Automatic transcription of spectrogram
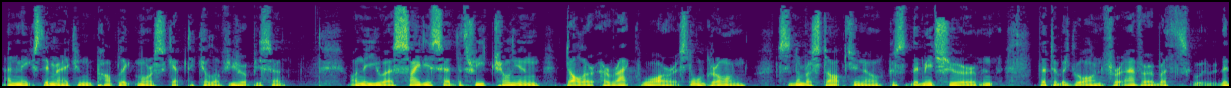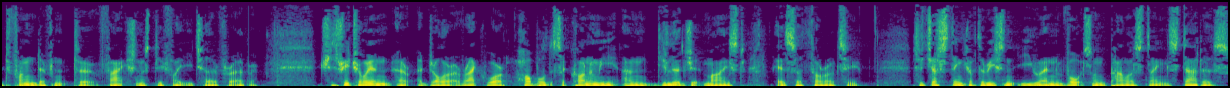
and makes the American public more skeptical of Europe, he said. On the US side, he said the $3 trillion Iraq war is still growing so it never stopped, you know, because they made sure that it would go on forever, but they'd fund different uh, factions to fight each other forever. Three trillion dollar Iraq war hobbled its economy and delegitimized its authority. So just think of the recent UN votes on Palestine status.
